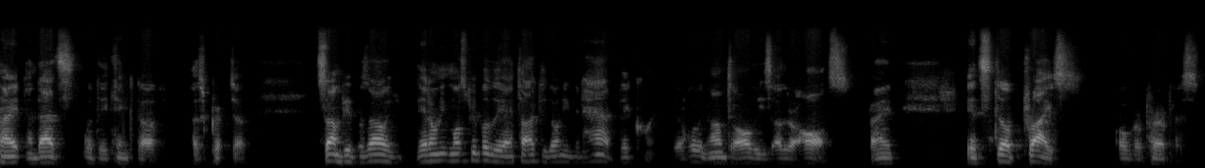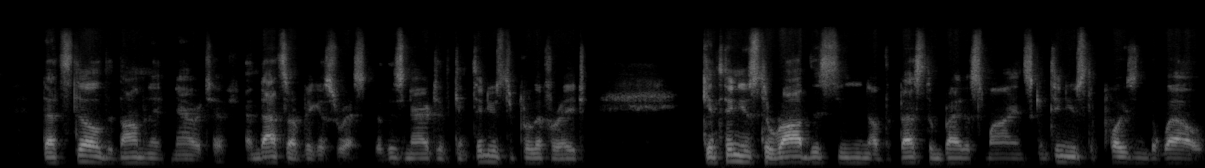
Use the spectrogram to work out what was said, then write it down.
right? And that's what they think of as crypto. Some people say, oh, they don't. Most people that I talk to don't even have Bitcoin. They're holding on to all these other alts, right? It's still price over purpose. That's still the dominant narrative, and that's our biggest risk. That this narrative continues to proliferate, continues to rob the scene of the best and brightest minds, continues to poison the well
